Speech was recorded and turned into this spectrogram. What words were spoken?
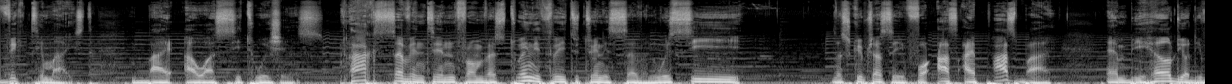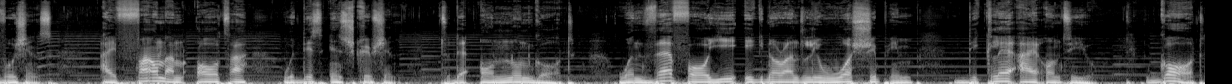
victimized by our situations. Acts 17 from verse 23 to 27, we see the scripture say, For as I passed by and beheld your devotions, I found an altar with this inscription to the unknown God. When therefore ye ignorantly worship him, declare I unto you, God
